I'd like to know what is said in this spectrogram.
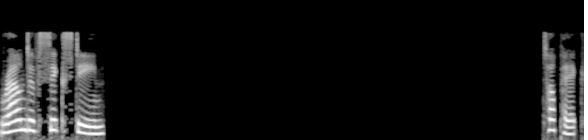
Round of 16. Topic:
